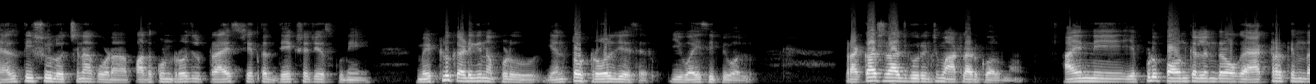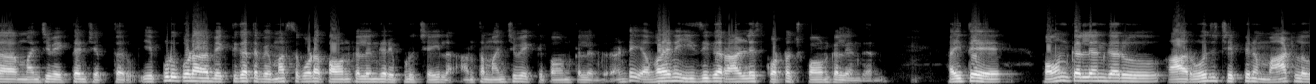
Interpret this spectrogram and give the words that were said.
హెల్త్ ఇష్యూలు వచ్చినా కూడా పదకొండు రోజులు ప్రాయశ్చిత్త దీక్ష చేసుకుని మెట్లు కడిగినప్పుడు ఎంతో ట్రోల్ చేశారు ఈ వైసీపీ వాళ్ళు. ప్రకాష్ రాజ్ గురించి మాట్లాడుకోవాలి మనం. ఆయన్ని ఎప్పుడు పవన్ కళ్యాణ్ గారు ఒక యాక్టర్ కింద మంచి వ్యక్తి అని చెప్తారు. ఎప్పుడు కూడా వ్యక్తిగత విమర్శ కూడా పవన్ కళ్యాణ్ గారు ఎప్పుడు చేయలే. అంత మంచి వ్యక్తి పవన్ కళ్యాణ్ గారు. అంటే ఎవరైనా ఈజీగా రాళ్ళేసి కొట్టచ్చు పవన్ కళ్యాణ్ గారిని. అయితే పవన్ కళ్యాణ్ గారు ఆ రోజు చెప్పిన మాటలు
